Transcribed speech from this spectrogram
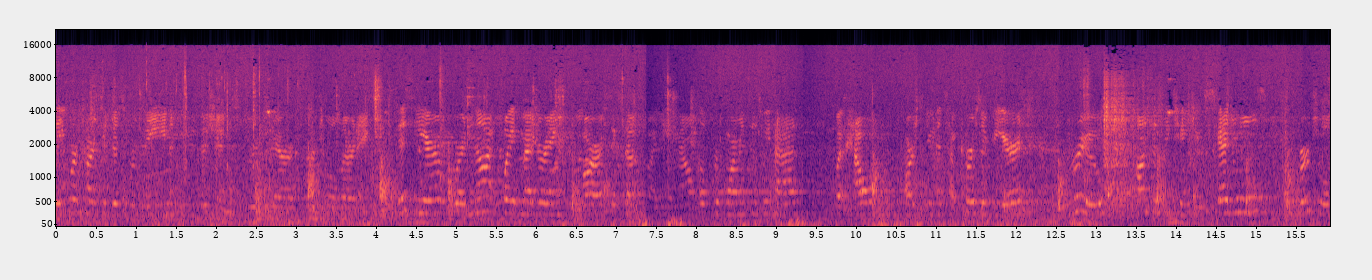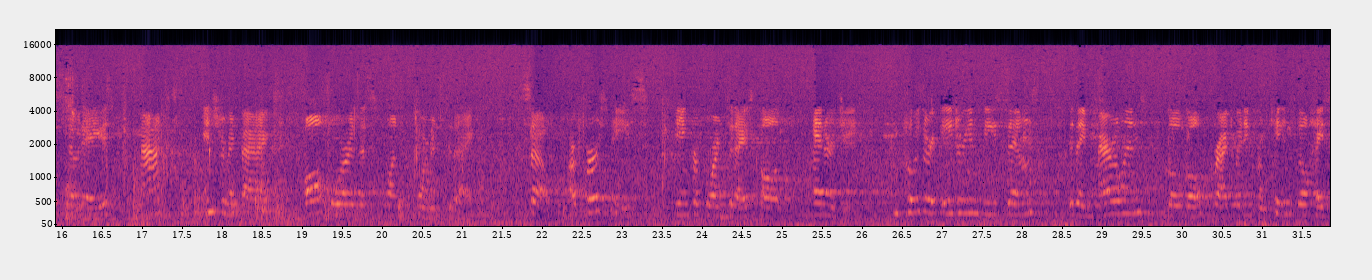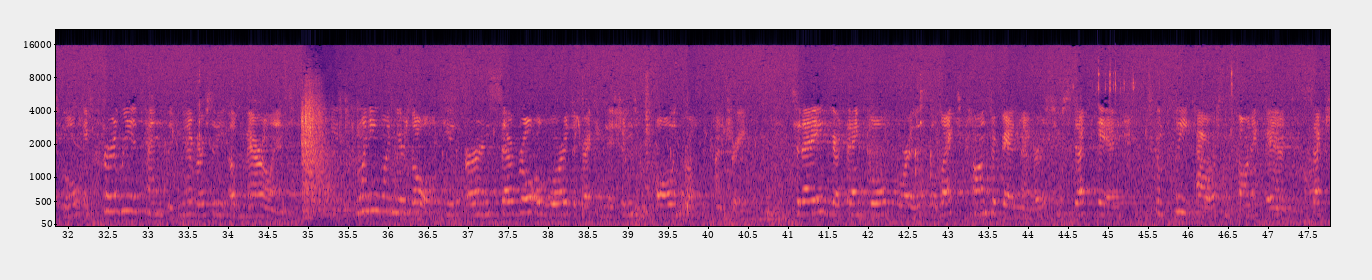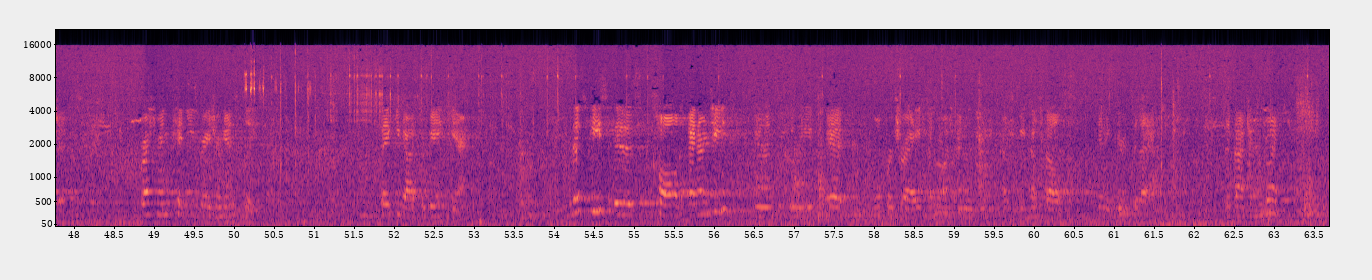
they worked hard to just remain musicians through their virtual learning. This year, we're not quite measuring our success by the amount of performances we've had, but how our students have persevered through constantly changing schedules, virtual snow days, masks, instrument bags, all for this one performance today. So, our first piece being performed today is called Energy. Composer Adrian B. Sims is a Maryland local graduating from Catonsville High School and currently attends the University of Maryland. He's 21 years old. He's earned several awards and recognitions from all across the country. Today, we are thankful for the select concert band members who stepped in to complete our symphonic band sections. Freshmen, can you raise your hands, please? Thank you guys for being here. This piece is called Energy, and we believe it will portray as much energy as we have felt sitting here today. Sit back and enjoy.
